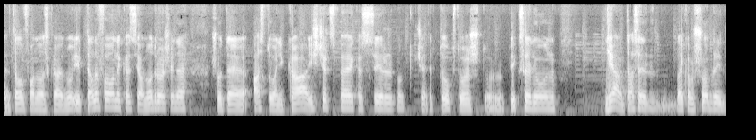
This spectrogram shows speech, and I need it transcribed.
telefonos, kā, nu, ir telefoni, kas jau nodrošina šo 8K izšķirtspēju, kas ir nu, 4000 pikseli. Un, Jā, tas ir laikam šobrīd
